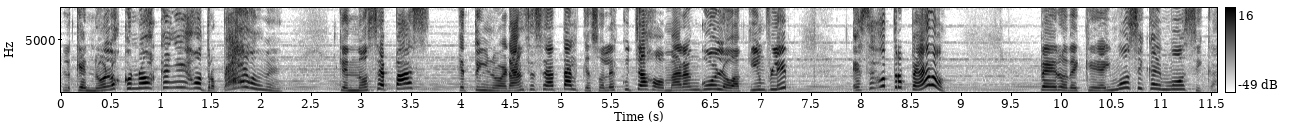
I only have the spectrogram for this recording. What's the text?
Lo que no los conozcan es otro pedo, Que no sepas que tu ignorancia sea tal que solo escuchas a Omar Angulo o a Kim Flip, ese es otro pedo. Pero de que hay música, hay música.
